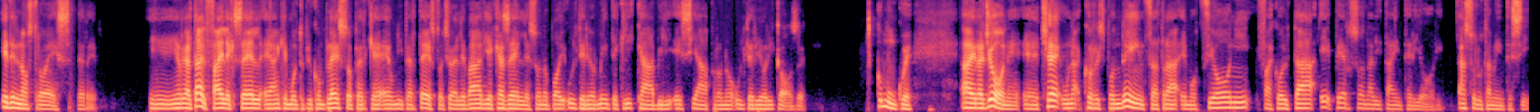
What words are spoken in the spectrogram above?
e del nostro essere. In realtà il file Excel è anche molto più complesso perché è un ipertesto, cioè le varie caselle sono poi ulteriormente cliccabili e si aprono ulteriori cose. Comunque, hai ragione, eh, c'è una corrispondenza tra emozioni, facoltà e personalità interiori. Assolutamente sì.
